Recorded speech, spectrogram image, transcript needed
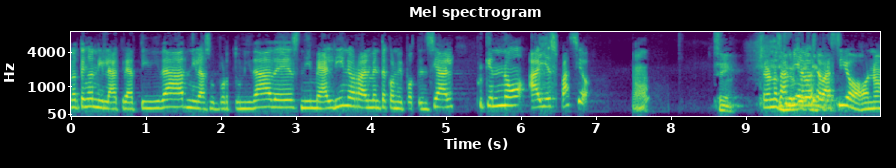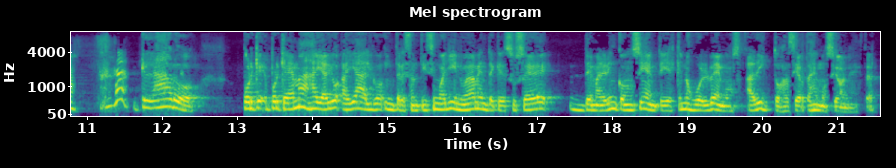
no tengo ni la creatividad, ni las oportunidades, ni me alineo realmente con mi potencial, porque no hay espacio, ¿no? Sí. Pero nos da miedo ese vacío, ¿o no? claro, porque, porque además hay algo, hay algo interesantísimo allí, nuevamente, que sucede de manera inconsciente y es que nos volvemos adictos a ciertas emociones, Esther.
